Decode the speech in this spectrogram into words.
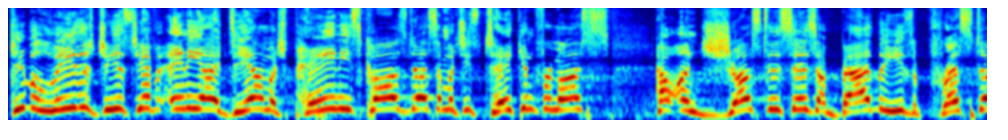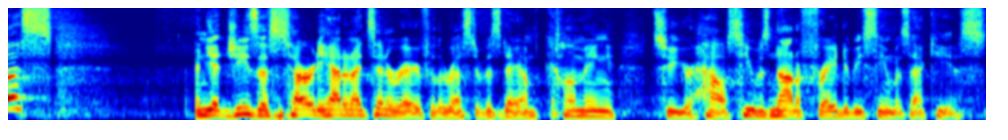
Can you believe this, Jesus? Do you have any idea how much pain he's caused us, how much he's taken from us, how unjust this is, how badly he's oppressed us? And yet, Jesus already had an itinerary for the rest of his day. I'm coming to your house. He was not afraid to be seen with Zacchaeus.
